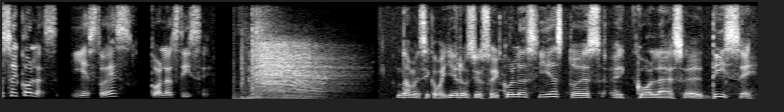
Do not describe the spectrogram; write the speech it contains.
soy Colas y esto es Colas Dice. Damas y caballeros, yo soy Colas y esto es eh, Colas eh, Dice.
